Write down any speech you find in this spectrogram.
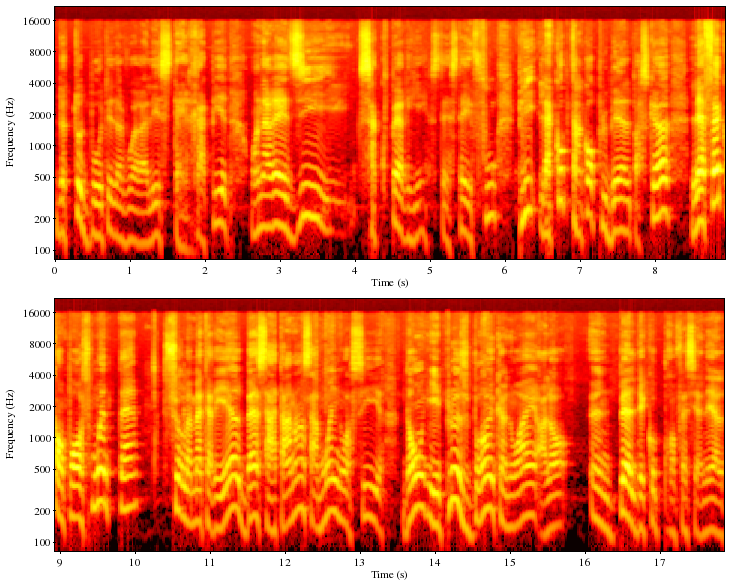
de toute beauté de le voir aller. C'était rapide. On aurait dit ça coupait rien. C'était fou. Puis la coupe est encore plus belle parce que l'effet qu'on passe moins de temps sur le matériel, ben, ça a tendance à moins le noircir. Donc, il est plus brun que noir. Alors, une belle découpe professionnelle.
